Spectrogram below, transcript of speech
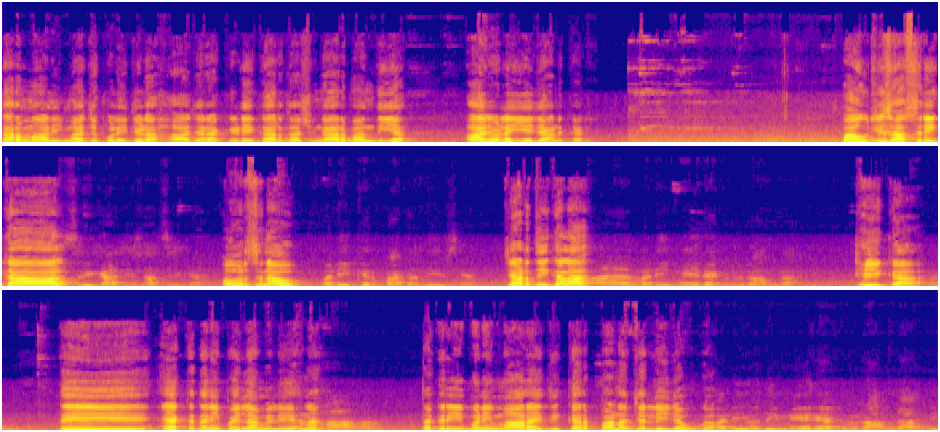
ਕਰਮ ਵਾਲੀ ਮੱਝ ਕੋਲੇ ਜਿਹੜਾ ਹਾਜ਼ਰ ਆ ਕਿਹੜੇ ਘਰ ਦਾ ਸ਼ਿੰਗਾਰ ਬਣਦੀ ਆ? ਆਜੋ ਲਈਏ ਜਾਣਕਾਰੀ। ਭਾਊ ਜੀ ਸਤਿ ਸ੍ਰੀ ਅਕਾਲ। ਸਤਿ ਸ੍ਰੀ ਅਕਾਲ ਜੀ ਸਤਿ ਸ੍ਰੀ ਅਕਾਲ। ਹੋਰ ਸੁਣਾਓ? ਬੜੀ ਕਿਰਪਾ ਕੁਲਦੀਪ ਸਿੰਘ। ਚੜ੍ਹਦੀ ਕਲਾ? ਐ ਬੜੀ ਮਿਹਰ ਹੈ ਗੁਰੂ ਰਾਮਦਾਸ ਦੀ। ਠੀਕ ਆ। ਤੇ ਇੱਕ ਦਿਨ ਹੀ ਪਹਿਲਾਂ ਮਿਲੇ ਹਨਾ? ਹਾਂ ਹਾਂ। ਤਕਰੀਬਨ ਹੀ ਮਹਾਰਾਜ ਦੀ ਕਿਰਪਾ ਨਾਲ ਚੱਲੀ ਜਾਊਗਾ। ਬੜੀ ਉਹਦੀ ਮਿਹਰ ਹੈ ਗੁਰੂ ਰਾਮਦਾਸ ਦੀ।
